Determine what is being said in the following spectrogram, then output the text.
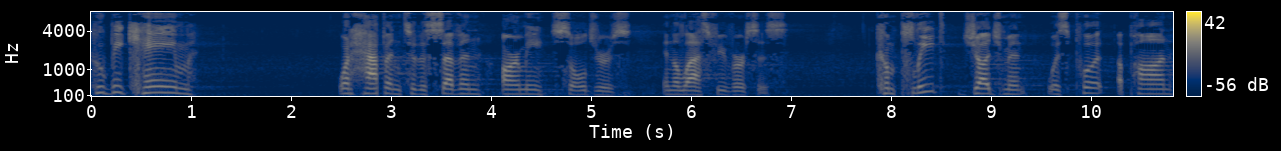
who became what happened to the seven army soldiers in the last few verses. Complete judgment was put upon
